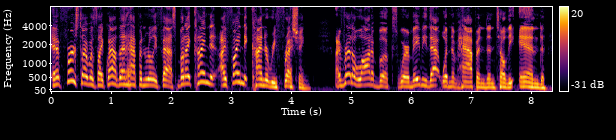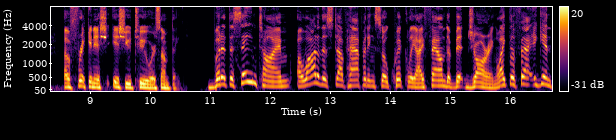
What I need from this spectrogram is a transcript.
at first I was like, wow, that happened really fast. But I kind of, I find it kind of refreshing I've read a lot of books where maybe that wouldn't have happened until the end of frickin' ish, issue two or something. But at the same time, a lot of this stuff happening so quickly, I found a bit jarring. Like the fact, again,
